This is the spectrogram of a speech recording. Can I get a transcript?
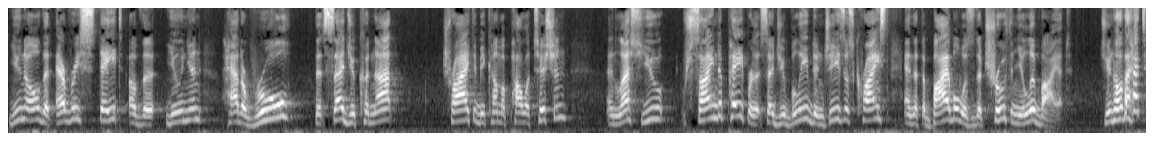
you know that every state of the Union had a rule that said you could not try to become a politician unless you signed a paper that said you believed in Jesus Christ and that the Bible was the truth and you live by it. Do you know that?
